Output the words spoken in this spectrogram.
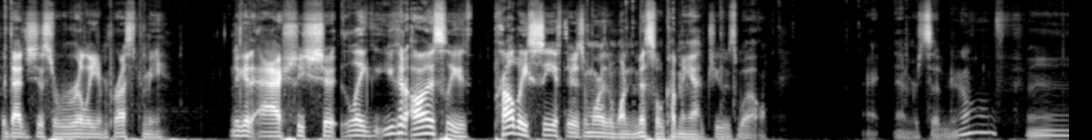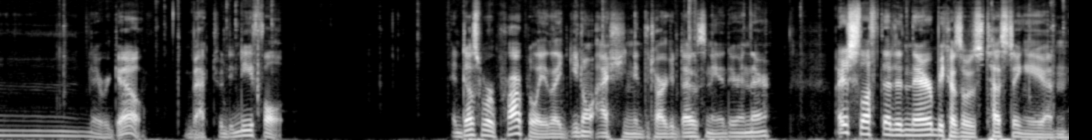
but that's just really impressed me. You could actually show like you could honestly probably see if there's more than one missile coming at you as well. Alright, and we're setting it off. And there we go. Back to the default. It does work properly, like you don't actually need the target designator in there. I just left that in there because I was testing a, um,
